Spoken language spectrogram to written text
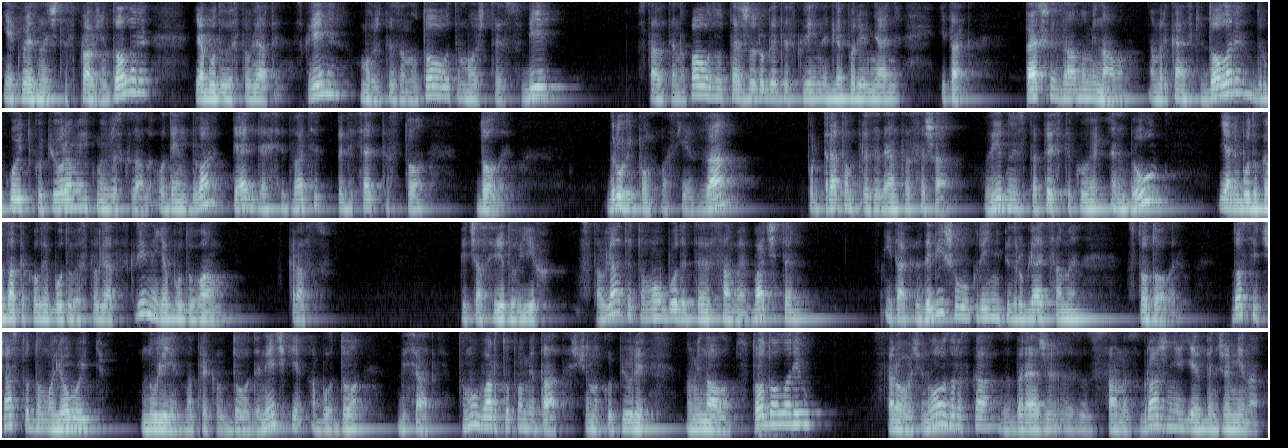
як визначити справжні долари. Я буду виставляти скріни, можете занотовувати, можете собі ставити на паузу, теж робити скріни для порівняння. І так, перше за номіналом. Американські долари друкують купюрами, як ми вже сказали, 1, 2, 5, 10, 20, 50 та 100 доларів. Другий пункт у нас є за портретом президента США. Згідно із статистикою НБУ, я не буду казати, коли буду виставляти скріни, я буду вам якраз під час відео їх вставляти, тому будете саме бачити. І так, здебільшого в Україні підробляють саме 100 доларів. Досить часто домальовують нулі, наприклад, до одинички або до десятки. Тому варто пам'ятати, що на купюрі номіналом 100 доларів старого чи нового зразка збереже, саме зображення є Бенджаміна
